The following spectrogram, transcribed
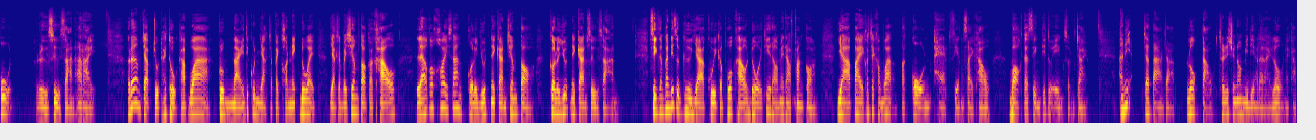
พูด หรือสื่อสารอะไร เริ่มจับจุดให้ถูกครับว่ากลุ่มไหนที่คุณอยากจะไปคอนเน็กด้วย อยากจะไปเชื่อมต่อกับเขา แล้วก็ค่อยสร้างกลยุทธ์ในการเชื่อมต่อกลยุทธ์ในการสื่อสาร สิ่งสำคัญที่สุดคืออย่าคุยกับพวกเขาโดยที่เราไม่รับฟังก่อน อย่าไปเขาใช้คำว่าตะโกนแผดเสียงใส่เขา บอกแต่สิ่งที่ตัวเองสนใจ อันนี้จะต่างจากโลกเก่า traditional media หลาย ๆ โลกนะครับ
